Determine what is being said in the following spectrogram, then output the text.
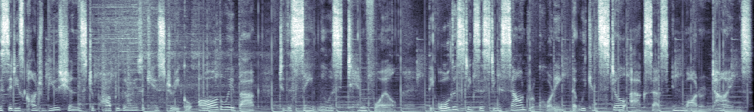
The city's contributions to popular music history go all the way back to the St. Louis tinfoil, the oldest existing sound recording that we can still access in modern times.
